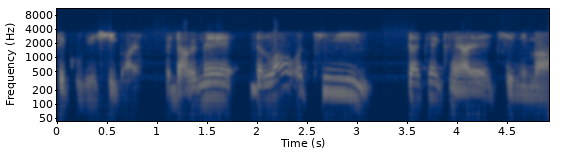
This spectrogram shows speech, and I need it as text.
စစ်ကူတွေရှိပါတယ်ဒါပေမဲ့ဒီလောက်အထိ တိုက်ခိုက်ခံရတဲ့အခြေအနေမှာ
